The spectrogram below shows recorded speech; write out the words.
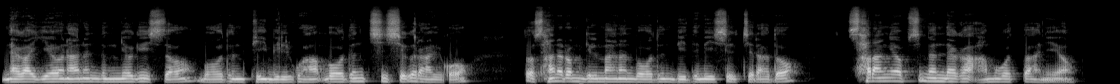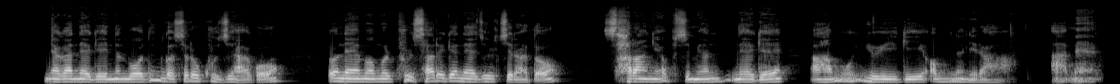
내가 예언하는 능력이 있어 모든 비밀과 모든 지식을 알고 또 산을 옮길 만한 모든 믿음이 있을지라도 사랑이 없으면 내가 아무것도 아니요 내가 내게 있는 모든 것으로 구제하고 또 내 몸을 불사르게 내줄지라도 사랑이 없으면 내게 아무 유익이 없느니라. 아멘.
